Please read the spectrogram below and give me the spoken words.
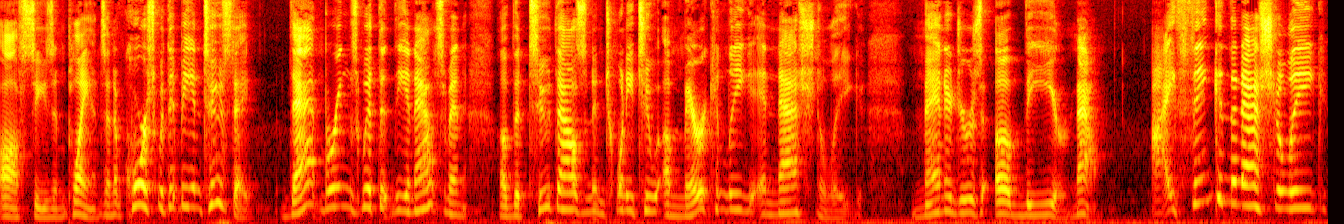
offseason plans. And of course, with it being Tuesday, that brings with it the announcement of the 2022 American League and National League Managers of the Year. Now, I think in the National League,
